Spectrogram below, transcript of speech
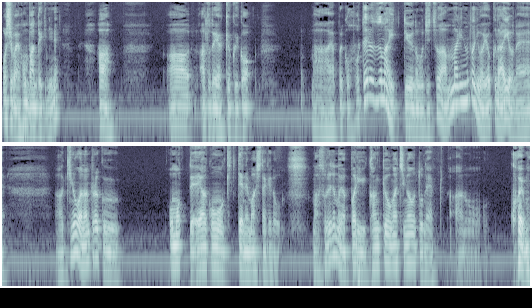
お芝居本番的にね。はあ、ああ、後で薬局行こう。まあ、やっぱりこう、ホテル住まいっていうのも実はあんまり喉には良くないよね。あ昨日はなんとなく思ってエアコンを切って寝ましたけど、まあそれでもやっぱり環境が違うとね、あの、声も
